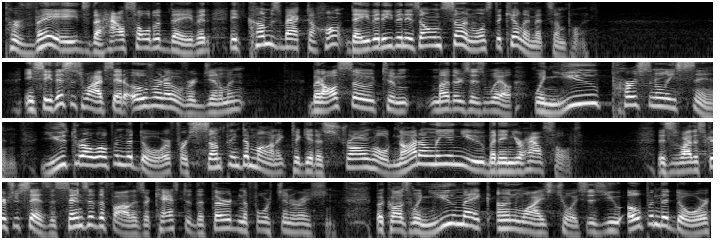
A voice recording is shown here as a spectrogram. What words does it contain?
pervades the household of David. It comes back to haunt David. Even his own son wants to kill him at some point. You see, this is why I've said over and over, gentlemen, but also to mothers as well. When you personally sin, you throw open the door for something demonic to get a stronghold, not only in you, but in your household. This is why the scripture says the sins of the fathers are cast to the third and the fourth generation. Because when you make unwise choices, you open the door,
